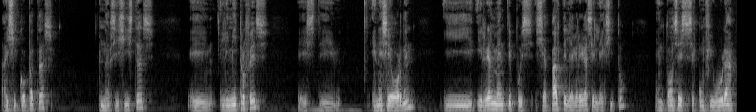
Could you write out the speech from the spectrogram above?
hay psicópatas, narcisistas, eh, limítrofes, este, en ese orden, y, realmente, pues, si aparte le agregas el éxito, entonces se configura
